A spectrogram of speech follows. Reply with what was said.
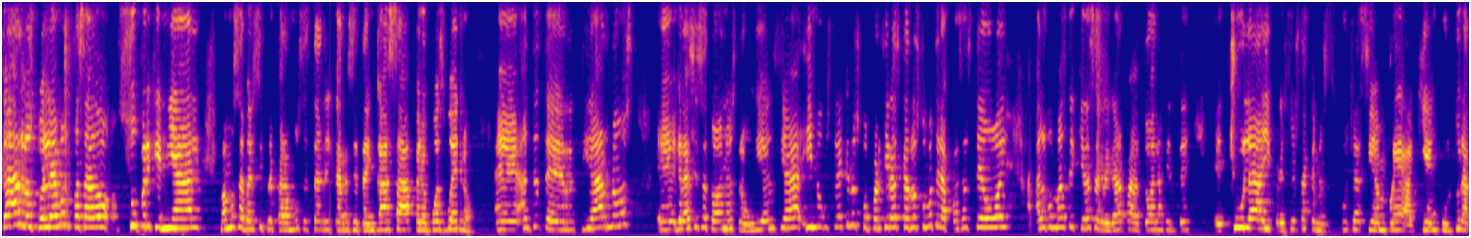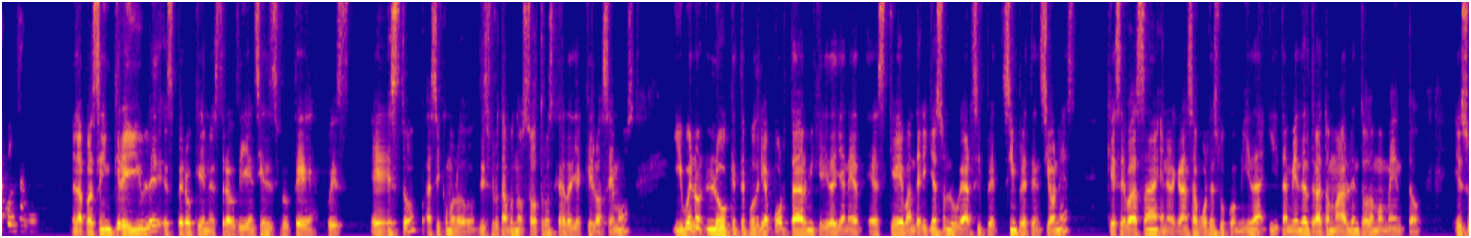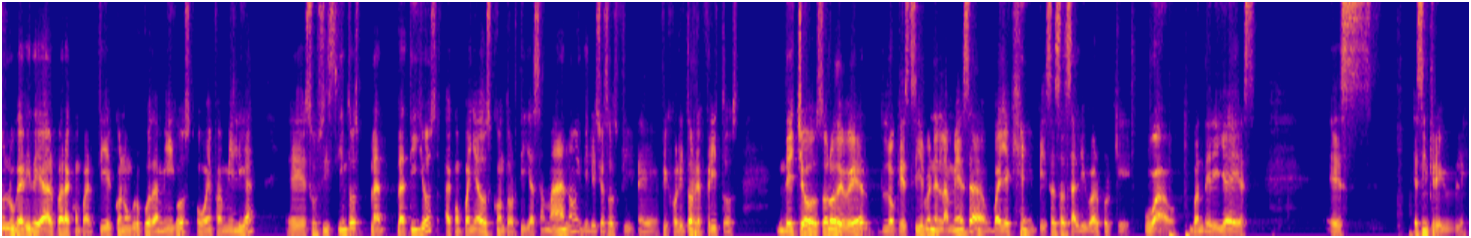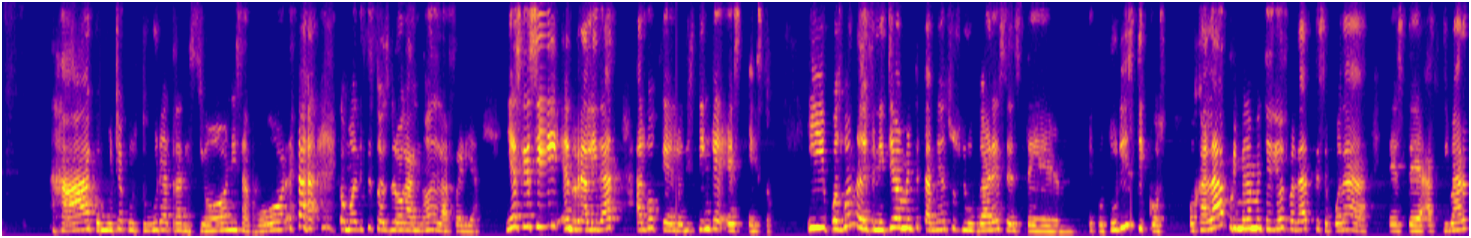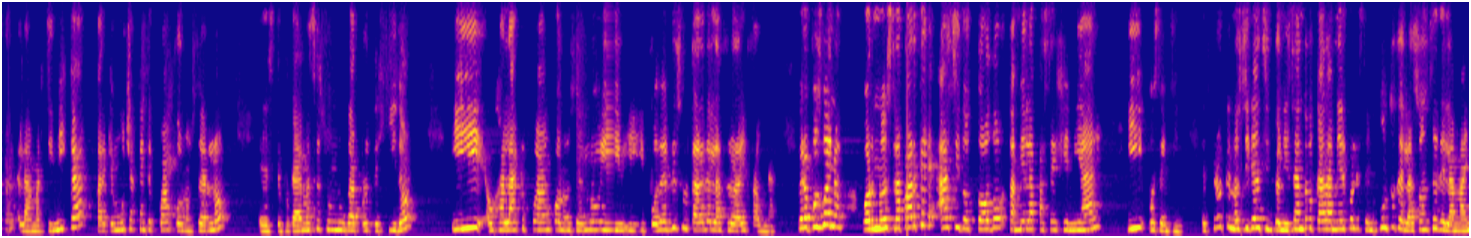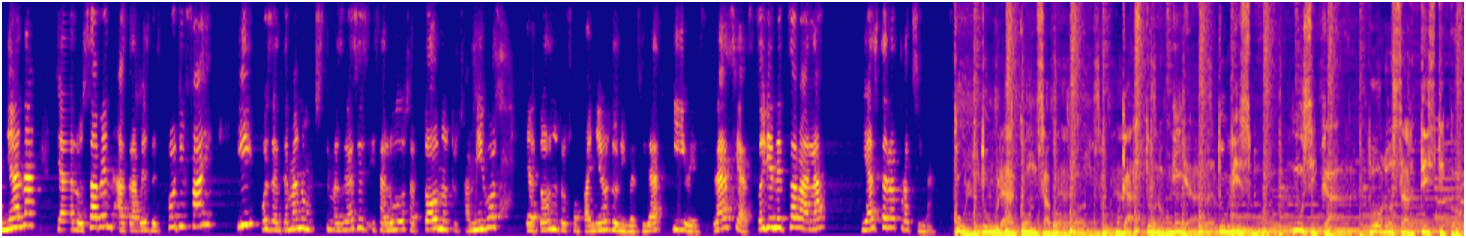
Carlos, pues le hemos pasado súper genial. Vamos a ver si preparamos esta rica receta en casa, pero pues bueno, eh, antes de retirarnos, eh, gracias a toda nuestra audiencia y me gustaría que nos compartieras, Carlos, cómo te la pasaste hoy, algo más que quieras agregar para toda la gente eh, chula y preciosa que nos escucha siempre aquí en Cultura con Sabor. Me la pasé increíble, espero que nuestra audiencia disfrute pues esto, así como lo disfrutamos nosotros cada día que lo hacemos. Y bueno, lo que te podría aportar, mi querida Janet, es que Banderilla es un lugar sin pretensiones, que se basa en el gran sabor de su comida y también del trato amable en todo momento. Es un lugar ideal para compartir con un grupo de amigos o en familia eh, sus distintos platillos acompañados con tortillas a mano y deliciosos eh, frijolitos refritos. De hecho, solo de ver lo que sirven en la mesa, vaya que empiezas a salivar porque, wow, banderilla es, es, es increíble. Ajá, con mucha cultura, tradición y sabor, como dice su eslogan, ¿no? De la feria. Y es que sí, en realidad algo que lo distingue es esto. Y pues bueno, definitivamente también sus lugares este, ecoturísticos. Ojalá, primeramente Dios, ¿verdad? Que se pueda este, activar la Martinica para que mucha gente pueda conocerlo, este, porque además es un lugar protegido y ojalá que puedan conocerlo y, y poder disfrutar de la flora y fauna. Pero pues bueno, por nuestra parte ha sido todo, también la pasé genial y pues en fin, espero que nos sigan sintonizando cada miércoles en punto de las 11 de la mañana, ya lo saben, a través de Spotify. Y pues de antemano, muchísimas gracias y saludos a todos nuestros amigos y a todos nuestros compañeros de Universidad IBES. Gracias, soy Anet Zavala y hasta la próxima. Cultura con sabor, gastronomía, turismo, música, foros artísticos.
